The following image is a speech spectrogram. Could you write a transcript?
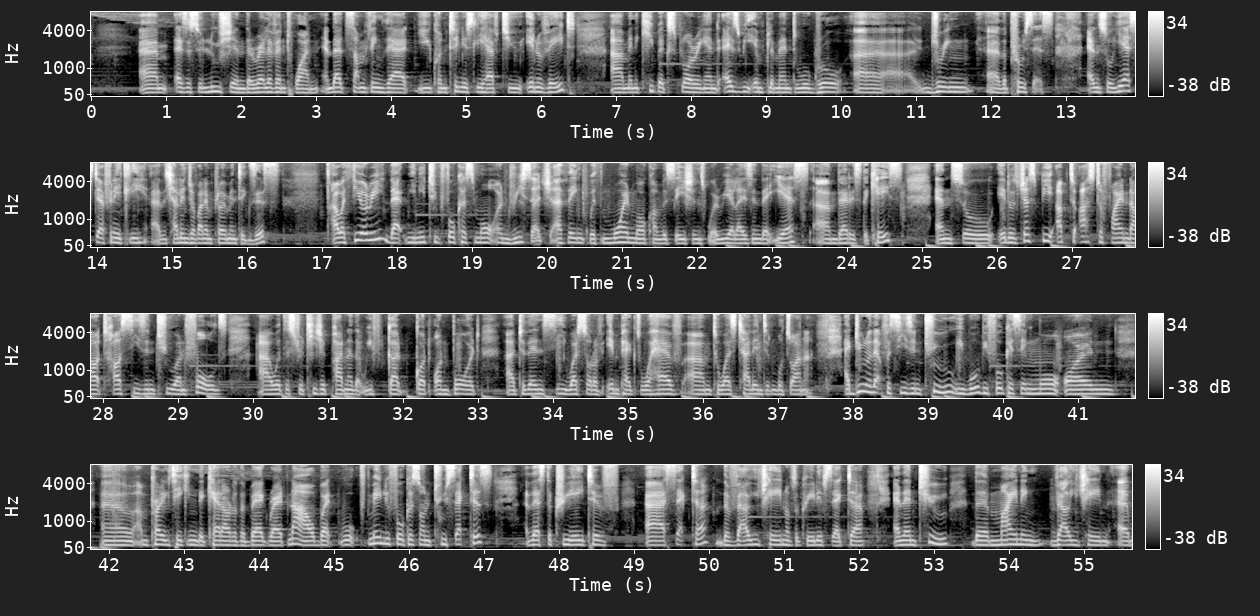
um, as a solution the relevant one. And that's something that you continuously have to innovate um, and keep exploring. And as we implement, we'll grow uh, during uh, the process. And so, yes, definitely, uh, the challenge of unemployment exists our theory that we need to focus more on research. I think with more and more conversations, we're realizing that yes, um, that is the case. And so it'll just be up to us to find out how season two unfolds uh, with the strategic partner that we've got, got on board uh, to then see what sort of impact we'll have um, towards talent in Botswana. I do know that for season two, we will be focusing more on, uh, I'm probably taking the cat out of the bag right now, but we'll mainly focus on two sectors is. That's the creative uh, sector, the value chain of the creative sector, and then two, the mining value chain uh,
